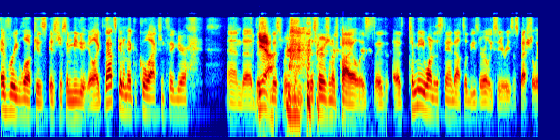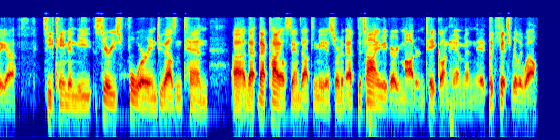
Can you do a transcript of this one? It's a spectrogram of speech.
every look is is just immediately like that's gonna make a cool action figure. And this, yeah. this version, this version of Kyle is, is, is, to me one of the standouts of these early series, especially he came in the series four in 2010. Uh, that that Kyle stands out to me as sort of at the time a very modern take on him, and it, it fits really well.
